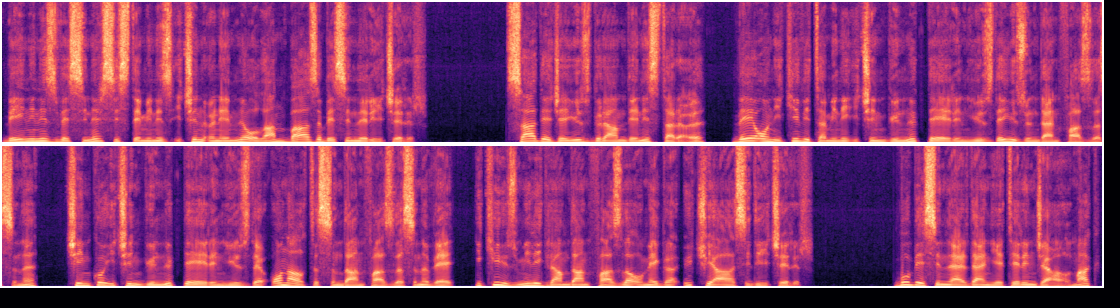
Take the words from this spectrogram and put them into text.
beyniniz ve sinir sisteminiz için önemli olan bazı besinleri içerir. Sadece 100 gram deniz tarağı, B12 vitamini için günlük değerin %100'ünden fazlasını, çinko için günlük değerin %16'sından fazlasını ve 200 mg'dan fazla omega-3 yağ asidi içerir. Bu besinlerden yeterince almak,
